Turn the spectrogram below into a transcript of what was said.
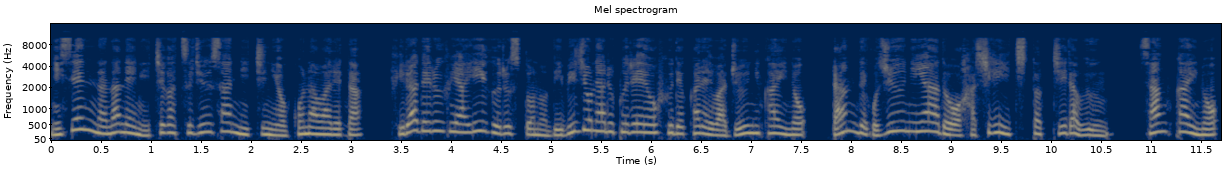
2007年1月13日に行われたフィラデルフィア・イーグルスとのディビジョナルプレーオフで彼は12回のランで52ヤードを走り1タッチダウン、3回の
